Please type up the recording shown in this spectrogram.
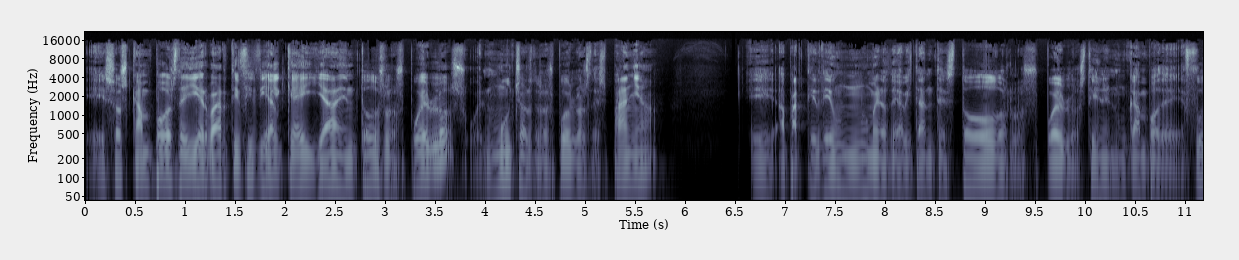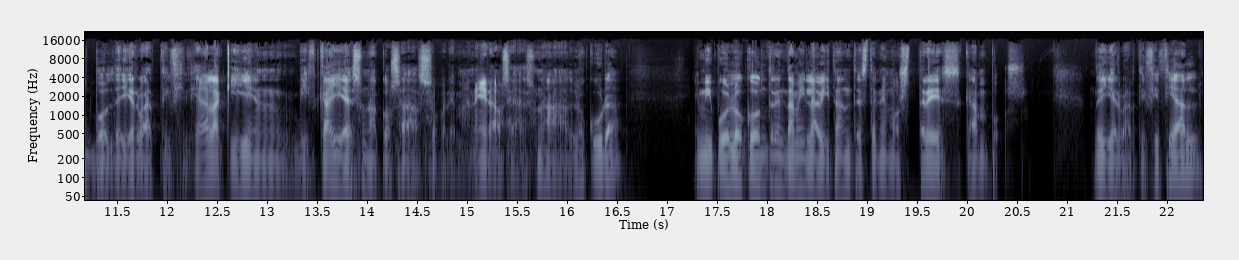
esos campos de hierba artificial que hay ya en todos los pueblos, o en muchos de los pueblos de España, eh, a partir de un número de habitantes, todos los pueblos tienen un campo de fútbol de hierba artificial. Aquí en Vizcaya es una cosa sobremanera, o sea, es una locura. En mi pueblo con 30.000 habitantes tenemos tres campos de hierba artificial.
